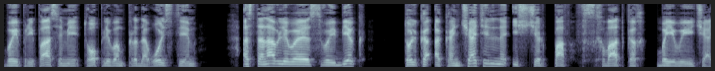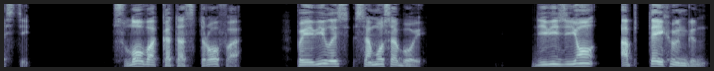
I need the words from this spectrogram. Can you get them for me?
боеприпасами, топливом, продовольствием, останавливая свой бег только окончательно исчерпав в схватках боевые части. Слово «катастрофа» появилось само собой. Дивизион Абтейхунген,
